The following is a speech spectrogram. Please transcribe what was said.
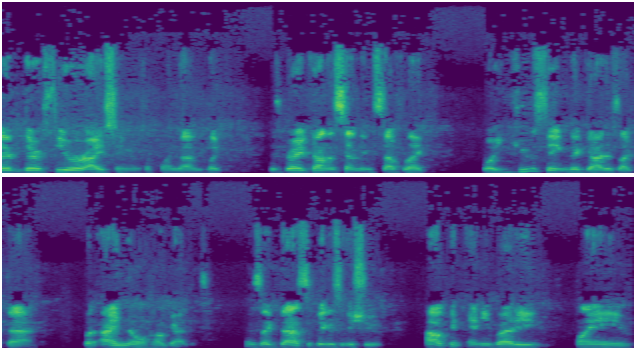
They're, they're theorizing or something like that. Like it's very condescending stuff. Like, well, you think that God is like that, but I know how God is. It's like that's the biggest issue. How can anybody claim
